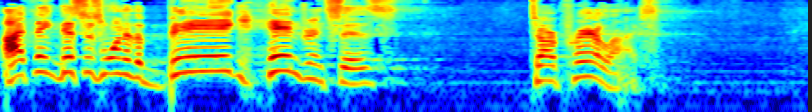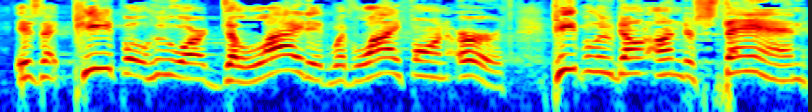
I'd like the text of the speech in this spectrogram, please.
I think this is one of the big hindrances to our prayer lives is that people who are delighted with life on earth, people who don't understand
